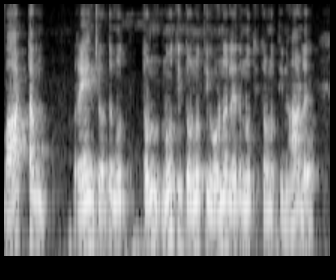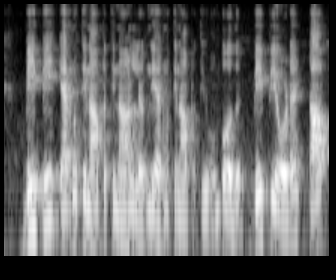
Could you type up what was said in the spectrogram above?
பாட்டம் ரேஞ்ச் வந்து நூ தொண் நூற்றி தொண்ணூற்றி ஒன்றுலேருந்து நூற்றி தொண்ணூற்றி நாலு பிபி இரநூத்தி நாற்பத்தி நாலுலேருந்து இரநூத்தி நாற்பத்தி ஒம்பது பிபியோட டாப்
